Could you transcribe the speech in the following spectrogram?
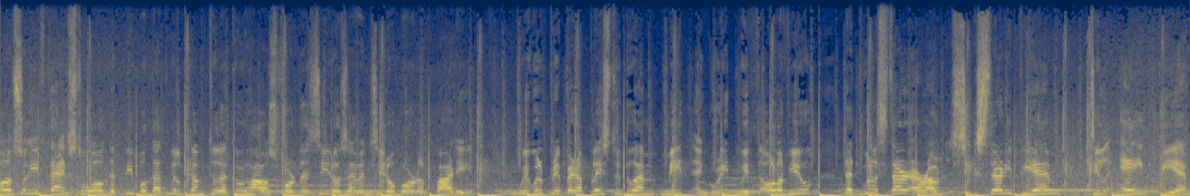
Also give thanks to all the people that will come to the Kurhaus for the 070 Border Party. We will prepare a place to do a meet and greet with all of you that will start around 6.30 p.m. till 8 p.m.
